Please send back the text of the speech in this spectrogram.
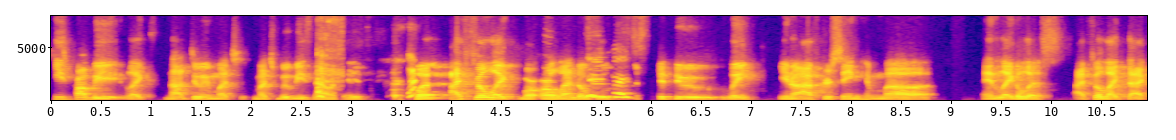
he's probably like not doing much much movies nowadays. but I feel like Orlando could do Link. You know, after seeing him uh in Legolas. I feel like that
